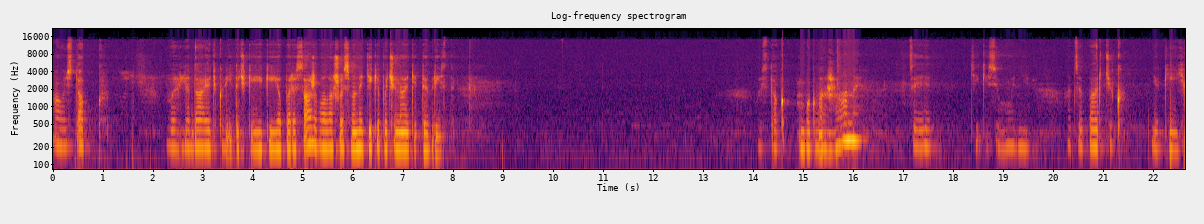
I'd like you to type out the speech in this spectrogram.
А ось так виглядають квіточки, які я пересаджувала. Щось вони тільки починають іти в ріст. Ось так баклажани. Це тільки сьогодні. А це перчик, який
